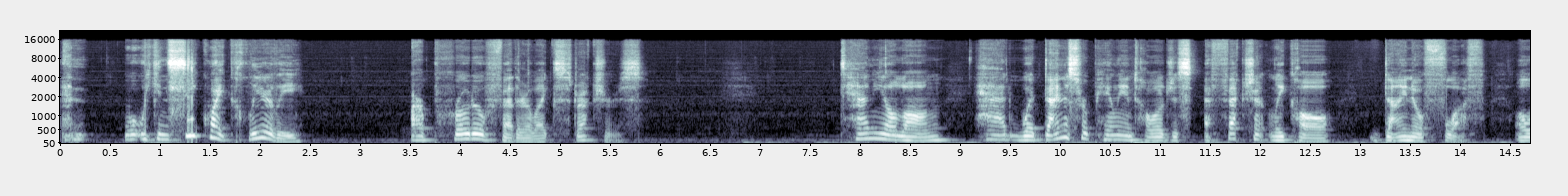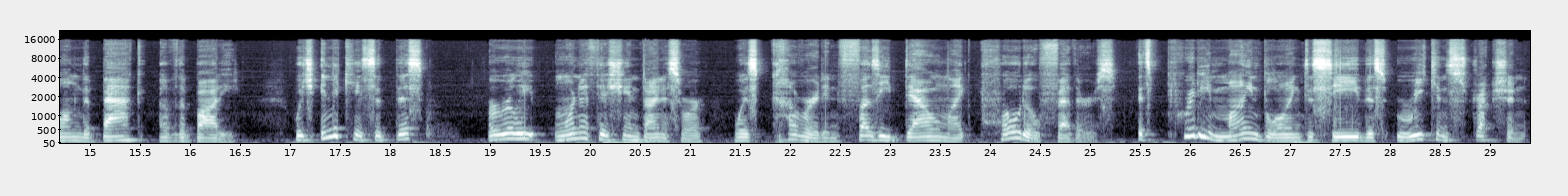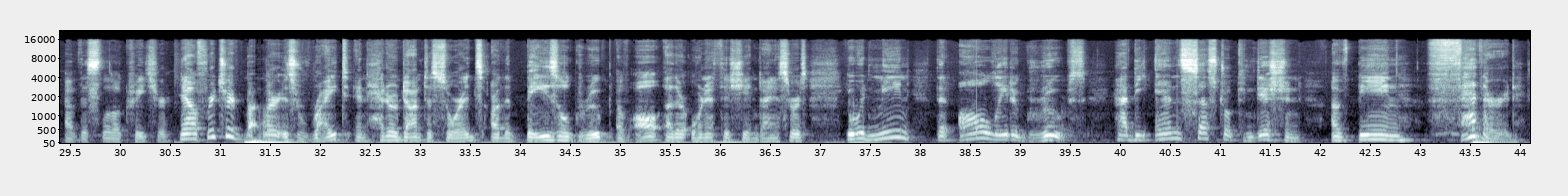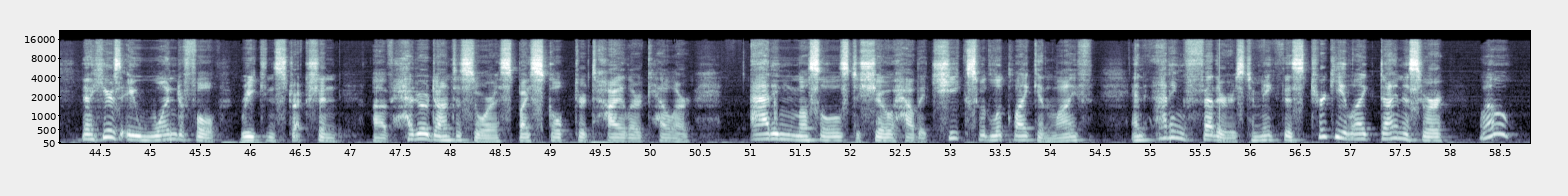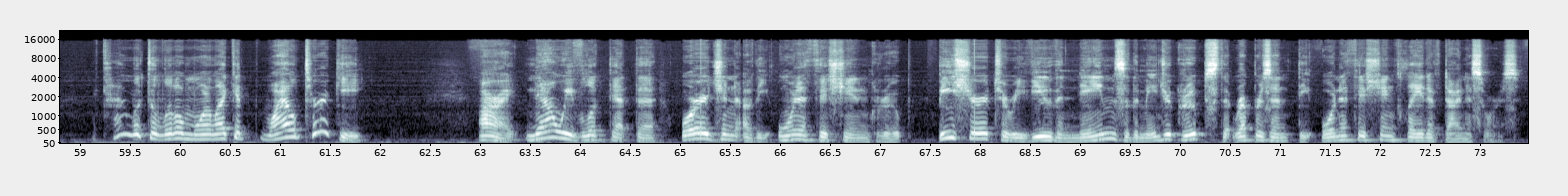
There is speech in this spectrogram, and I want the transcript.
And what we can see quite clearly are proto-feather-like structures. Tianyulong had what dinosaur paleontologists affectionately call dino fluff along the back of the body, which indicates that this early ornithischian dinosaur was covered in fuzzy down-like proto-feathers. It's pretty mind-blowing to see this reconstruction of this little creature. Now, if Richard Butler is right and heterodontosaurids are the basal group of all other ornithischian dinosaurs, it would mean that all later groups had the ancestral condition of being feathered. Now, here's a wonderful reconstruction of Heterodontosaurus by sculptor Tyler Keillor, adding muscles to show how the cheeks would look like in life, and adding feathers to make this turkey-like dinosaur, well, it kind of looked a little more like a wild turkey. All right, now we've looked at the origin of the Ornithischian group. Be sure to review the names of the major groups that represent the Ornithischian clade of dinosaurs.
